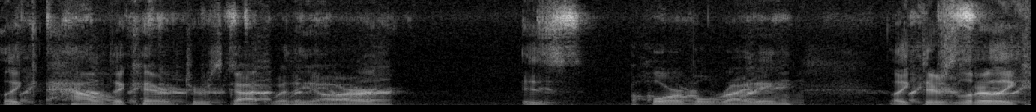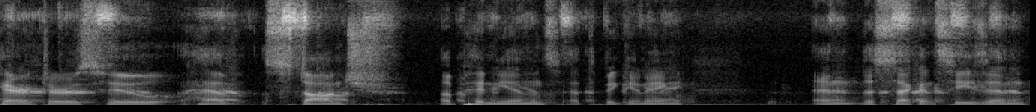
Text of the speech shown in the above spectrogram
like how the characters got where they are is horrible writing. Like there's literally characters who have staunch opinions at the beginning, and the second season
